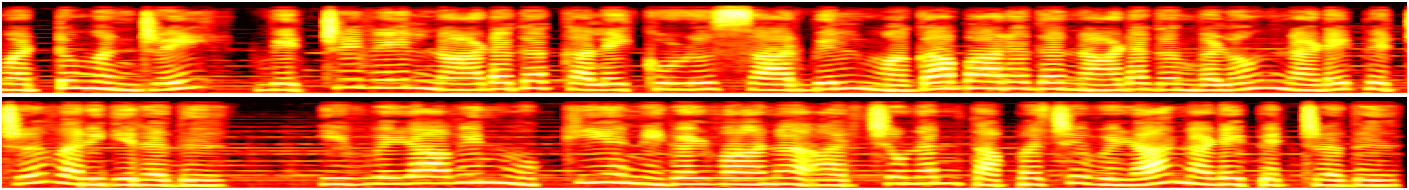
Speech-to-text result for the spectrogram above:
மட்டுமன்றி வெற்றிவேல் நாடக கலைக்குழு சார்பில் மகாபாரத நாடகங்களும் நடைபெற்று வருகிறது. இவ்விழாவின் முக்கிய நிகழ்வான அர்ச்சுனன் தப்பச்சு விழா நடைபெற்றது.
